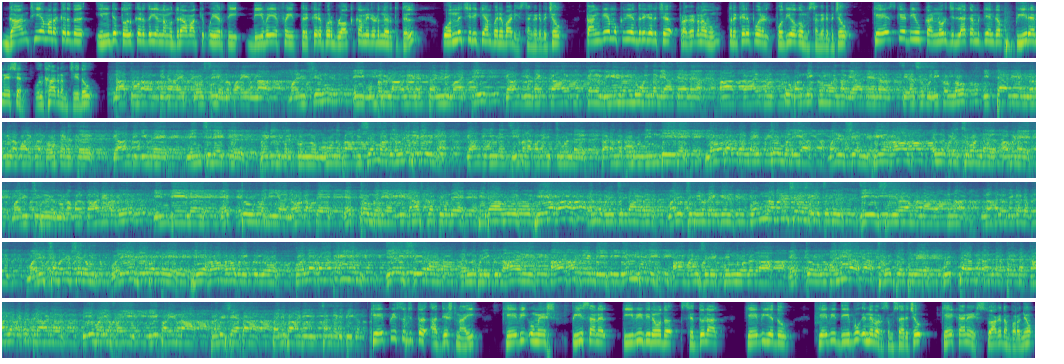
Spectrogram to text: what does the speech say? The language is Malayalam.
ഗാന്ധിയെ മറക്കരുത് ഇന്ത്യ തോൽക്കരുത് എന്ന മുദ്രാവാക്യം ഉയർത്തി ഡിവൈഎഫ്ഐ തൃക്കരിപ്പൂർ ബ്ലോക്ക് കമ്മിറ്റിയുടെ നേതൃത്വത്തിൽ ഒന്നിച്ചിരിക്കാം പരിപാടി സംഘടിപ്പിച്ചു. തങ്കേമുക്ക് കേന്ദ്രീകരിച്ച് പ്രകടനവും തൃക്കരിപ്പൂരിൽ പൊതുയോഗവും സംഘടിപ്പിച്ചു. K S K T U Kannur ജില്ലാ കമ്മിറ്റി അംഗം പി രമേശൻ ഉദ്ഘാടനം ചെയ്തു. നാത്തൂറാം വിനായക് ഗോഡ്സെ എന്ന് പറയുന്ന മനുഷ്യൻ ഈ മുമ്പിലുള്ള ആളുകളെ തള്ളി മാറ്റി ഗാന്ധിയുടെ കാൽക്കൽ വീഴുന്നു എന്ന വ്യാജേന. ആ കാൽ തൊട്ടു വന്നിക്കുന്നു എന്ന വ്യാജേന ശിരസ് കുലിക്കുന്നു ഇറ്റാലിയൻ നിർമ്മിതമായിട്ടുള്ള തോക്കെടുത്ത് ഗാന്ധിജിയുടെ നെഞ്ചിലേക്ക് വെടിയുതിർക്കുന്നു മൂന്ന് പ്രാവശ്യം അതിലൊരു വെടിയില്ല ഗാന്ധിജിയുടെ ജീവൻ അപകരിച്ചുകൊണ്ട് കടന്നു പോകുന്ന ഇന്ത്യയിലെ ലോകം കണ്ട ഏറ്റവും വലിയ മനുഷ്യൻ എന്ന് വിളിച്ചുകൊണ്ട് അവിടെ മരിച്ചു. വീഴുന്നു. നമ്മൾ കാണേണ്ടത് ഇന്ത്യയിലെ ഏറ്റവും വലിയ ലോകത്തെ ഏറ്റവും വലിയ ഈ രാഷ്ട്രത്തിന്റെ പിതാവ് ഹേറാം എന്ന് വിളിച്ചിട്ടാണ് മരിച്ചു വീണതെങ്കിൽ കൊന്ന മനുഷ്യനും വിളിച്ചത് ജയ് ശ്രീറാം എന്നാണ് നിങ്ങൾ ആലോചിക്കേണ്ടത് മരിച്ച മനുഷ്യനും ഒരേ ദൈവത്തെ ഹേറാം എന്ന് വിളിക്കുന്നു. കൊലപാതകയും ജയ് ശ്രീറാം എന്ന് വിളിക്കുന്ന. ആര്? ആർക്ക് വേണ്ടി? എന്തിന് ആ മനുഷ്യനെ കൊന്നു എന്നുള്ള ഏറ്റവും വലിയ ചോദ്യത്തിന് ഉത്തരം കണ്ടെത്തേണ്ട കാലഘട്ടത്തിലാണ് ഡിവൈഎഫ്ഐ ഈ പറയുന്ന പ്രതിഷേധ പരിപാടി സംഘടിപ്പിക്കുന്നത്. കെ പി സുജിത്ത് അധ്യക്ഷനായി K V Umesh P Sanal T V Vinod Siddulal K V Yadu K V Deepu എന്നിവർ സംസാരിച്ചു. കെ കനേഷ് സ്വാഗതം പറഞ്ഞു.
